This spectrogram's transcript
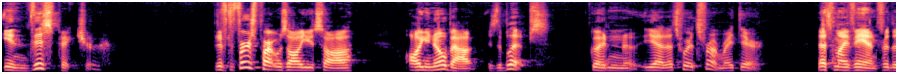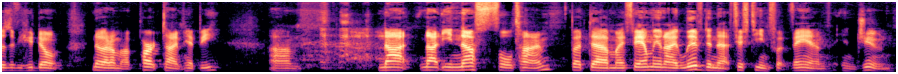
in this picture. But if the first part was all you saw, all you know about is the blips. Go ahead and, uh, yeah, that's where it's from, right there. That's my van. For those of you who don't know it, I'm a part time hippie. Um, not, not enough full time, but uh, my family and I lived in that 15 foot van in June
